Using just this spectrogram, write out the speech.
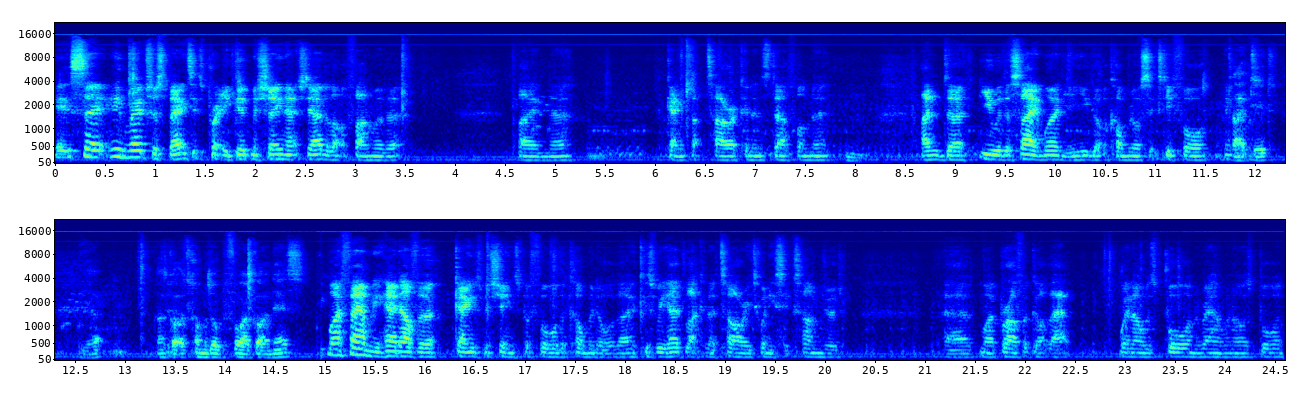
it's uh, in retrospect, it's a pretty good machine. Actually, I had a lot of fun with it, playing uh, games like Turrican and stuff on there. And uh, you were the same, weren't you? You got a Commodore 64. think I did. Yeah. I got a Commodore before I got an NES. My family had other games machines before the Commodore though, because we had like an Atari 2600. Uh, my brother got that when I was born, around when I was born.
